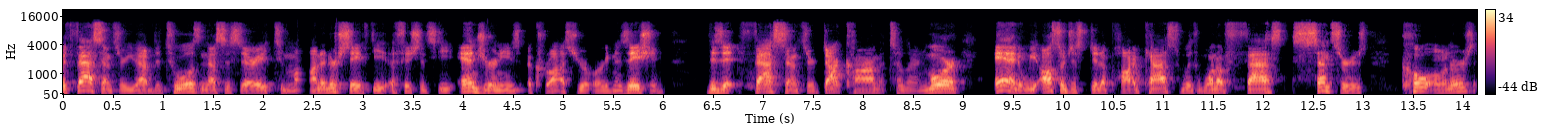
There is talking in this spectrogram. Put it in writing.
With Fast Sensor, you have the tools necessary to monitor safety, efficiency, and journeys across your organization. Visit fastsensor.com to learn more. And we also just did a podcast with one of Fast Sensor's co-owners,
